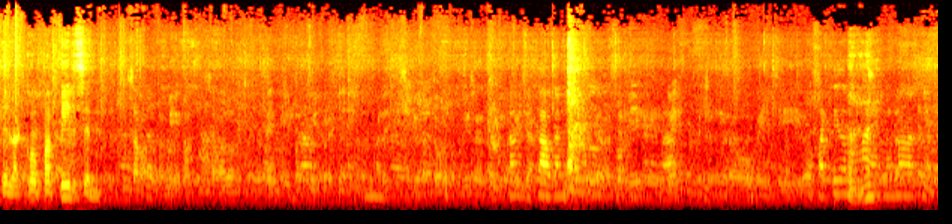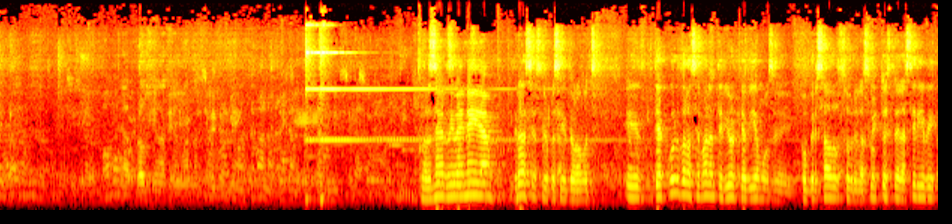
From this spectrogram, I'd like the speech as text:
de la Copa Pilsen. Partidos normales, no da tiempo. La próxima semana. Coronel Rivadeneira. Gracias, señor presidente. Buenas noches. Eh, de acuerdo a la semana anterior que habíamos eh, conversado sobre el asunto este de la Serie B,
